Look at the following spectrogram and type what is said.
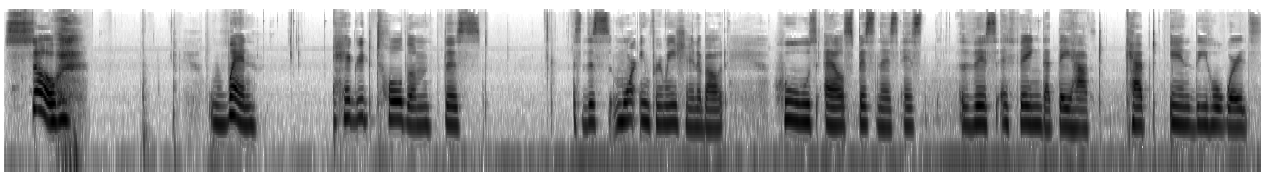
So, when Hagrid told them this this more information about whose else business is this thing that they have kept in the Hogwarts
